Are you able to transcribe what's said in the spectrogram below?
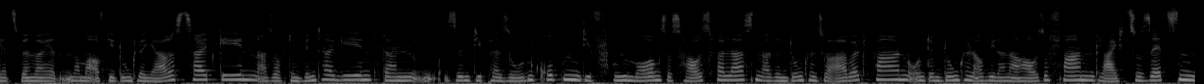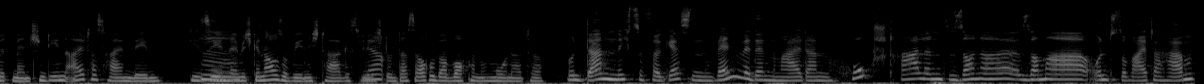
jetzt, wenn wir nochmal auf die dunkle Jahreszeit gehen, also auf den Winter gehen, dann sind die Personengruppen, die früh morgens das Haus verlassen, also im Dunkeln zur Arbeit fahren und im Dunkeln auch wieder nach Hause fahren, gleichzusetzen mit Menschen, die in Altersheim leben. Die sehen nämlich genauso wenig Tageslicht Ja. und das auch über Wochen und Monate. Und dann nicht zu vergessen, wenn wir denn mal dann hochstrahlend Sonne, Sommer und so weiter haben,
